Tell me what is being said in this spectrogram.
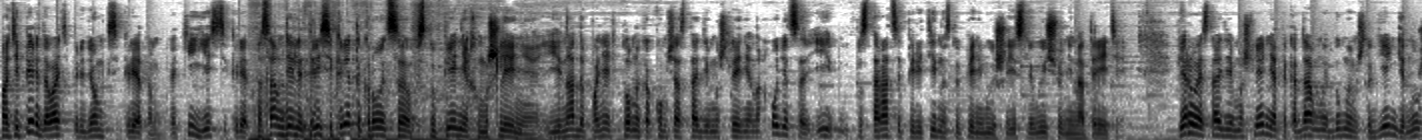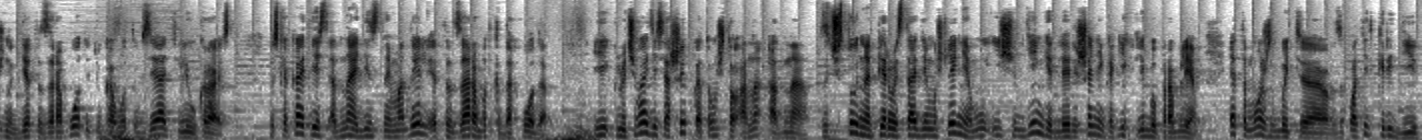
Ну а теперь давайте перейдем к секретам. Какие есть секреты? На самом деле три секрета кроются в ступенях мышления, и надо понять, кто на каком сейчас стадии мышления находится, и постараться перейти на ступень выше, если вы еще не на третьей. Первая стадия мышления – это когда мы думаем, что деньги нужно где-то заработать, у кого-то взять или украсть. То есть какая-то есть одна единственная модель – это заработка дохода. И ключевая здесь ошибка о том, что она одна. Зачастую на первой стадии мышления мы ищем деньги для решения каких-либо проблем. Это может быть э, заплатить кредит,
